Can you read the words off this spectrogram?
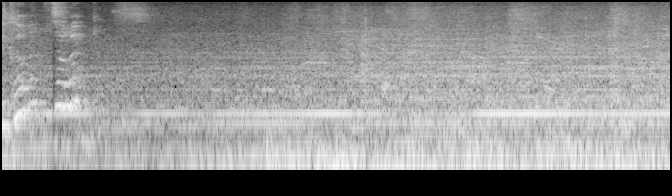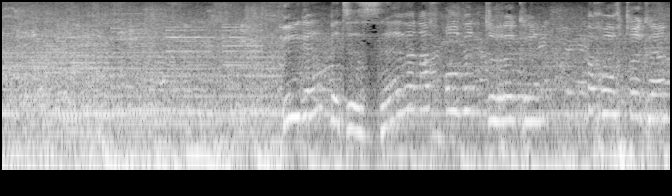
Willkommen zurück. Bügel bitte selber nach oben drücken, hochdrücken.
